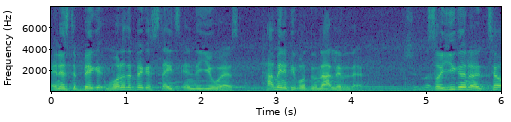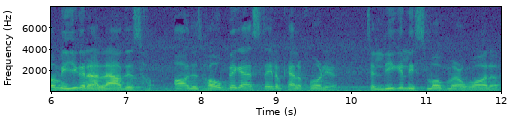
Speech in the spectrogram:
and it's the biggest, one of the biggest states in the U.S., how many people do not live there? So you're gonna tell me you're gonna allow this, oh, this whole big ass state of California to legally smoke marijuana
